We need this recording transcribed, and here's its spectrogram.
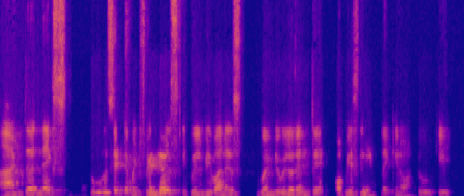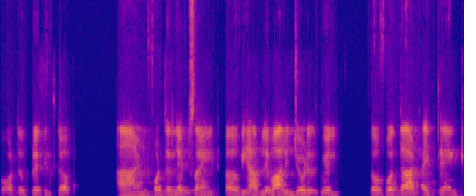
And the next two center midfielders, it will be one is going to be Llorente, obviously, like you know, to keep for the pressing stuff. And for the left side, uh, we have Lemar injured as well. So for that, I think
